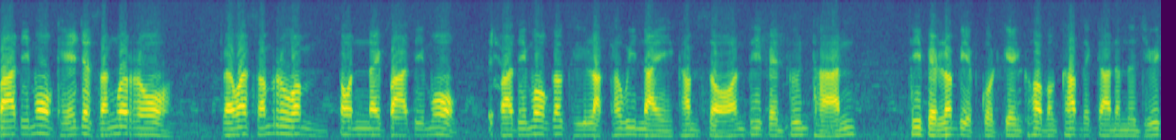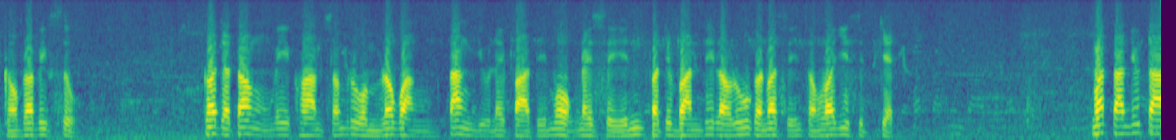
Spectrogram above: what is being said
ปาติโมกเขจะสังวโร แปลว่าสำรวมตนในปาติโมกปาติโมกก็คือหลักพระวินัยคำสอนที่เป็นพื้นฐาน ที่เป็นระเบียบกฎเกณฑ์ข้อบังคับในการดำเนินชีวิตของพระภิกษุ ก็จะต้องมีความสำรวมระวังตั้งอยู่ในปาติโมกในศีล ปัจจุบันที่เรารู้กันว่าศีล 227 มัตตัญยุตา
